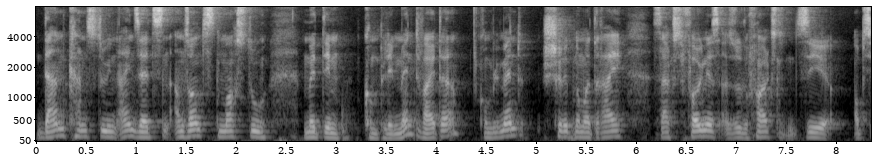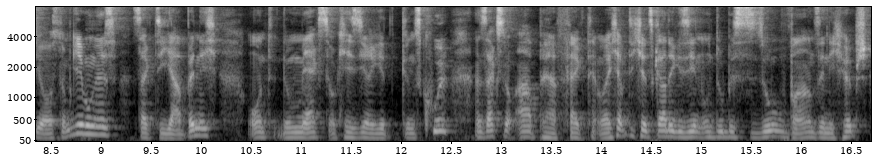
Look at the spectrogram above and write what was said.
dann kannst du ihn einsetzen. Ansonsten machst du mit dem Kompliment weiter. Kompliment, Schritt Nummer 3, sagst du folgendes, also du fragst sie, ob sie aus der Umgebung ist, sagt sie, ja, bin ich und du merkst, okay, sie reagiert ganz cool, dann sagst du, ah, perfekt, aber ich habe dich jetzt gerade gesehen und du bist so wahnsinnig hübsch,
